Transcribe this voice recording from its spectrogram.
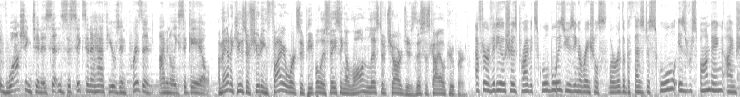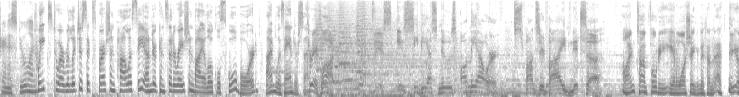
of Washington is sentenced to six and a half years in prison. I'm Elisa Gale. A man accused of shooting fireworks at people is facing a long list of charges. This is Kyle Cooper. After a video shows private schoolboys using a racial slur, the Bethesda school is responding. I'm Shayna Estulin. Tweaks to a religious expression policy under consideration by a local school board. I'm Liz Anderson. Three o'clock. This is CBS News on the Hour, sponsored by NHTSA. I'm Tom Foti in Washington. At the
